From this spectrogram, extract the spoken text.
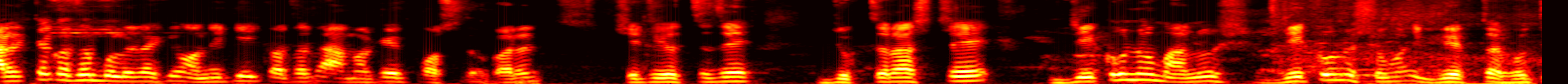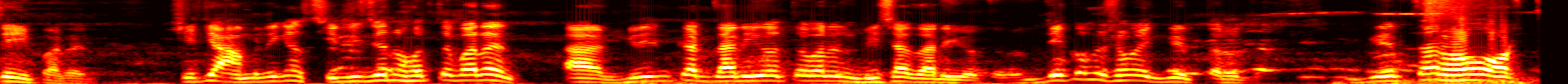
আরেকটা কথা বলে রাখি অনেকেই কথাটা আমাকে প্রশ্ন করেন। সেটি হচ্ছে যে যুক্তরাষ্ট্রে যে কোনো মানুষ যে কোনো সময় গ্রেপ্তার হতেই পারেন। সেটি আমেরিকান সিটিজেনও হতে পারেন আর গ্রিন কার্ড দাঁড়িয়ে হতে পারেন ভিসা দাঁড়িয়ে হতে পারেন। যে কোনো সময় গ্রেপ্তার হতে গ্রেপ্তার হওয়া অর্থ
